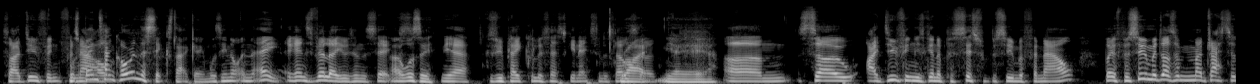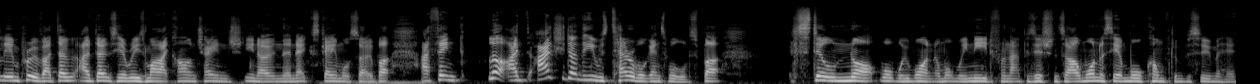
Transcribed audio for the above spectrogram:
So I do think for Was now Bentancur in the six that game? Was he not in the eight? against Villa, he was in the six. Oh, was he? Yeah, because we played Kulusevski next to Lo Celso. Right. Yeah, yeah, yeah. Um, so I do think he's going to persist with Bissouma for now. But if Bissouma doesn't drastically improve, I don't I don't see a reason why that can't change. You know, in the next game or so. But I think look, I, I actually don't think he was terrible against Wolves, but still not what we want and what we need from that position. So I want to see a more confident Bissouma here.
